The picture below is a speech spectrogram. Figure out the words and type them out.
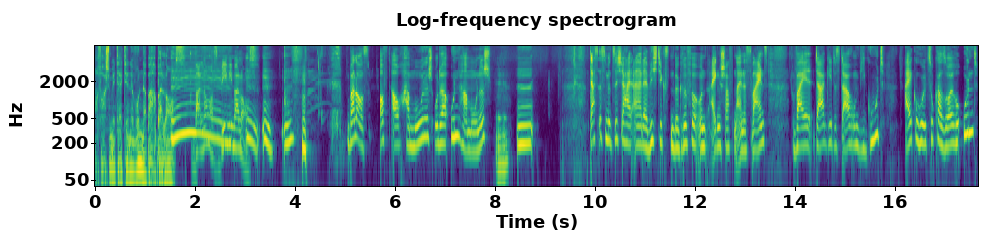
Oh, Frau Schmidt hat ja eine wunderbare Balance. Mm. Balance, Baby Balance. Balance. Oft auch harmonisch oder unharmonisch. Mm. Das ist mit Sicherheit einer der wichtigsten Begriffe und Eigenschaften eines Weins, weil da geht es darum, wie gut Alkohol, Zuckersäure und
